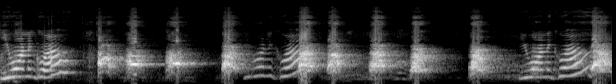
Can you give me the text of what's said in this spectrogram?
You want to go out? You want to go out? You want to go out?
